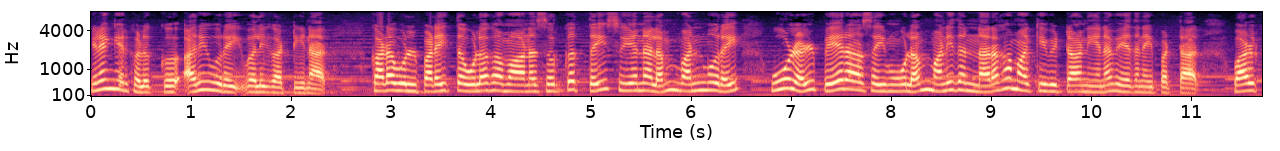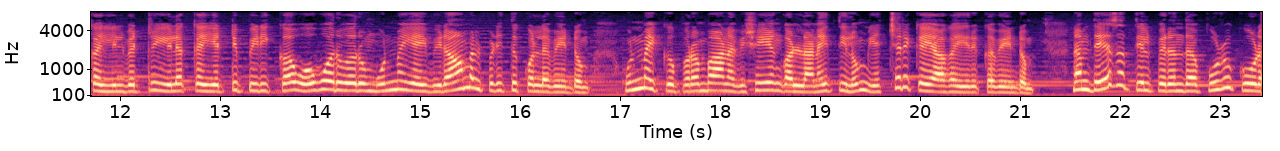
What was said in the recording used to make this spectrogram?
இளைஞர்களுக்கு அறிவுரை வழிகாட்டினார். கடவுள் படைத்த உலகமான சொர்க்கத்தை சுயநலம் வன்முறை ஊழல் பேராசை மூலம் மனிதன் நரகமாக்கிவிட்டான் என வேதனைப்பட்டார். வாழ்க்கையில் வெற்றி இலக்கை எட்டி பிடிக்க ஒவ்வொருவரும் உண்மையை விடாமல் பிடித்து கொள்ள வேண்டும். உண்மைக்கு புறம்பான விஷயங்கள் அனைத்திலும் எச்சரிக்கையாக இருக்க வேண்டும். நம் தேசத்தில் பிறந்த புழு கூட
